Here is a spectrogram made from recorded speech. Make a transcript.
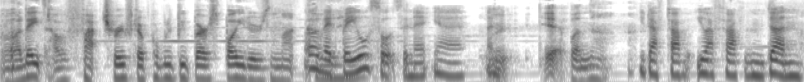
I'd hate to have a thatch roof. There'd probably be bear spiders and that. Oh, there'd be all sorts in it, yeah. And yeah, but nah. You'd have to have you have to have them done,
